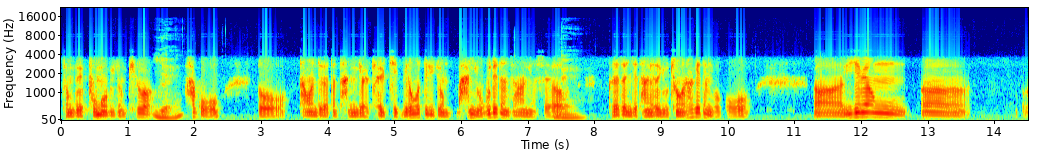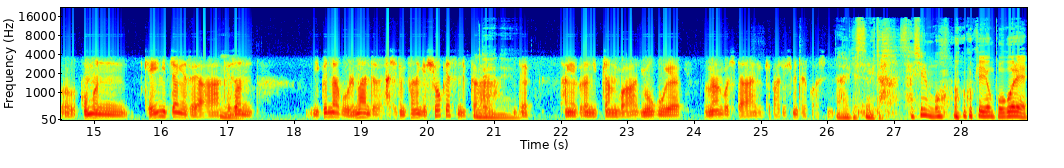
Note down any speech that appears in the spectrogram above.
정도의 부모업이 좀 필요 예. 하고 또 당원들의 어떤 단결, 결집 이런 것들이 좀 많이 요구되던 상황이었어요. 네. 그래서 이제 당에서 요청을 하게 된 거고 어 이재명 어, 어 고문 개인 입장에서야 음. 대선이 끝나고 얼마 안 돼서 다시 등판하는 게 쉬웠겠습니까? 네네. 근데 당의 그런 입장과 요구에 응한 것이다 이렇게 봐주시면 될 것 같습니다. 알겠습니다. 사실 뭐 국회의원 보궐에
